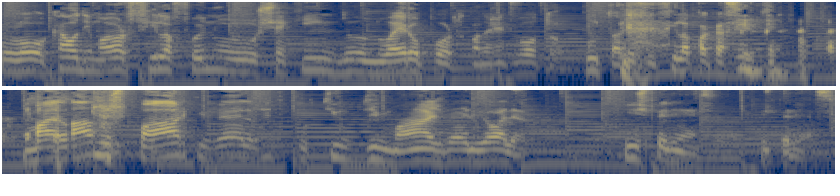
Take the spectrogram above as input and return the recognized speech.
o local de maior fila foi no check-in do- no aeroporto, quando a gente voltou. Puta, ali tem fila pra cacete. Mas lá nos parques, velho, a gente curtiu demais, velho. E olha, que experiência, que experiência.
